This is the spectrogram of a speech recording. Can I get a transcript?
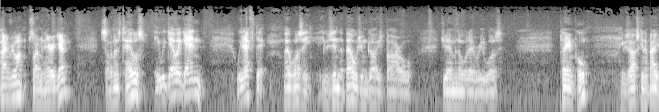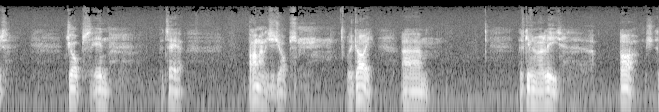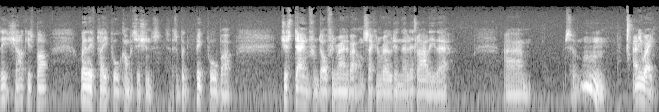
Hi everyone, Simon here again. Solimon's Tales, here we go again. We left it, where was he? He was in the Belgium guy's bar or German or whatever he was. Playing pool. He was asking about jobs in Pattaya. Bar manager jobs. The guy um, has given him a lead. Bar, I think Sharky's bar, where they've played pool competitions. So it's a big, big pool bar. Just down from Dolphin Roundabout on Second Road in the little alley there. Um, so, hmm. Anyway,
